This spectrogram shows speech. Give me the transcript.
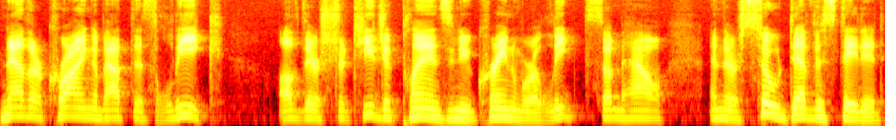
Now they're crying about this leak of their strategic plans in Ukraine were leaked somehow, and they're so devastated.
